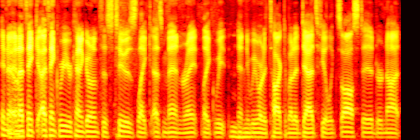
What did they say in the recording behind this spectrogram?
And, Yeah. and I think I think where you're kind of going with this too is like as men, right? Like we and Mhm. we already talked about it. Dads feel exhausted or not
